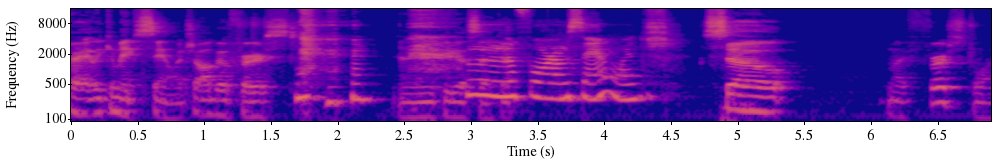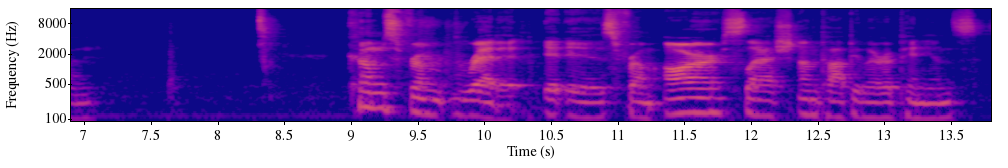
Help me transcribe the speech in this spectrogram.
All right, we can make a sandwich. I'll go first, and then you can go Mm, the forum sandwich. So, my first one comes from Reddit. It is from r slash unpopular opinions.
